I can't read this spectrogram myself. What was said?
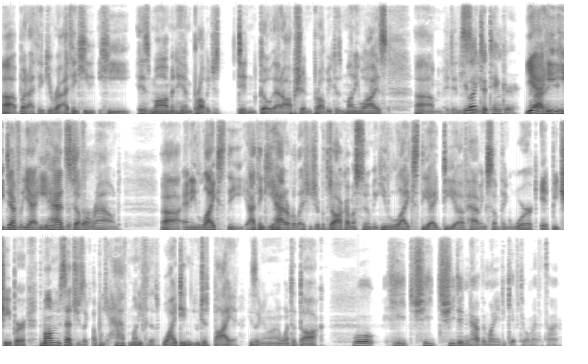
Uh, but I think you're right. I think he he his mom and him probably just didn't go that option probably because money wise, um, it didn't. He liked to tinker. Yeah, Uh, he, he definitely yeah he, he had, had stuff, stuff. around. Uh, and he likes the. I think he had a relationship with Doc. I'm assuming he likes the idea of having something work, it be cheaper. The mom even said, "She's like, oh, we have money for this. Why didn't you just buy it?" He's like, oh, "I went to Doc." Well, he she she didn't have the money to give to him at the time.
